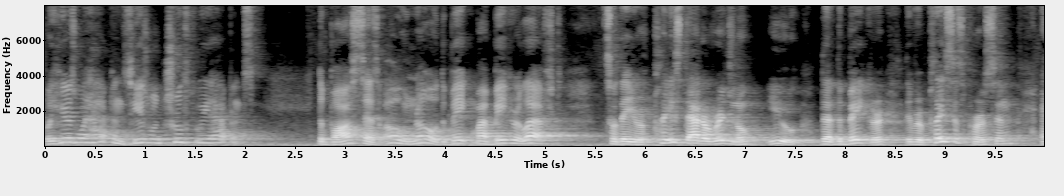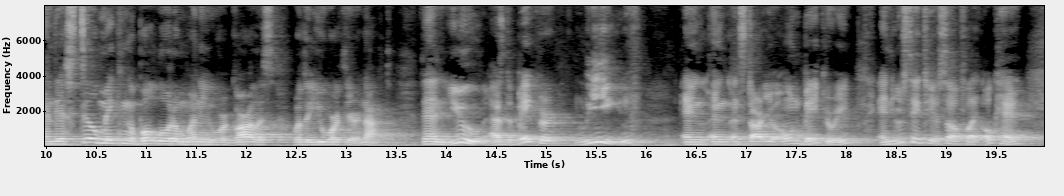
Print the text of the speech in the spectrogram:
But here's what happens. Here's what truthfully happens. The boss says, "Oh no, the bake my baker left." So they replace that original, you, that the baker, they replace this person, and they're still making a boatload of money regardless whether you work there or not. Then you, as the baker, leave and, and, and start your own bakery, and you say to yourself, like, okay,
